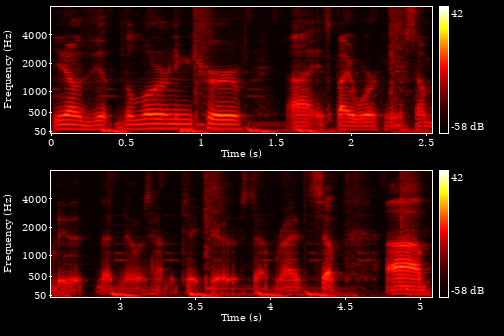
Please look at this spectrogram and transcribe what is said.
you know, the, the learning curve. Uh, it's by working with somebody that, that knows how to take care of this stuff, right? So, um,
